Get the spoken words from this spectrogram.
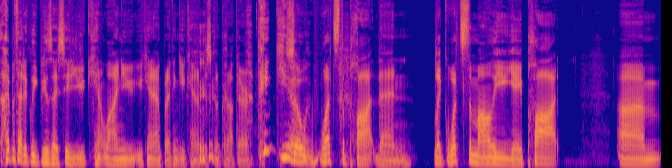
hypothetically, because I say you can't lie and you, you can't act, but I think you can. I'm just going to put it out there. Thank you. So, what's the plot then? Like, what's the Molly Yeh plot? Um,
